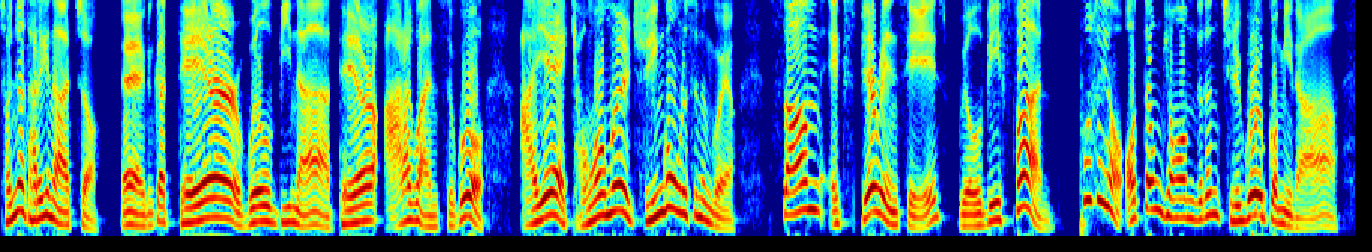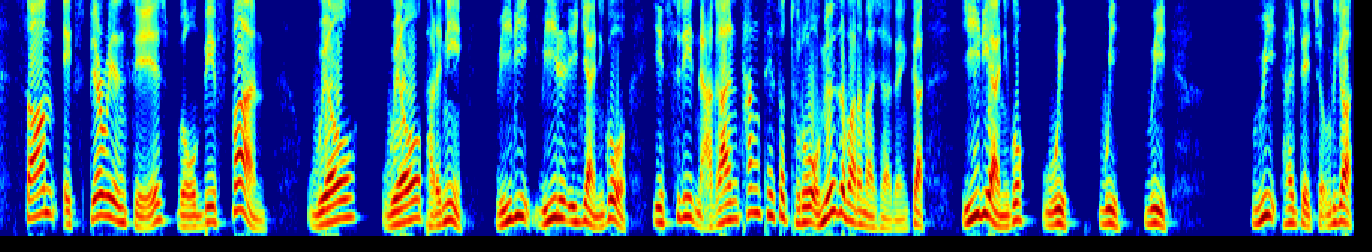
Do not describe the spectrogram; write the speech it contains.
전혀 다르게 나왔죠? 예, 그러니까 there will be나 there are라고 안 쓰고 아예 경험을 주인공으로 쓰는 거예요. Some experiences will be fun. 보세요. 어떤 경험들은 즐거울 겁니다. Some experiences will be fun. will, will 발음이 will이, will 이게 아니고 입술이 나간 상태에서 들어오면서 발음하셔야 돼요. 그러니까 일이 아니고 we, we, we. we 할 때 있죠. 우리가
